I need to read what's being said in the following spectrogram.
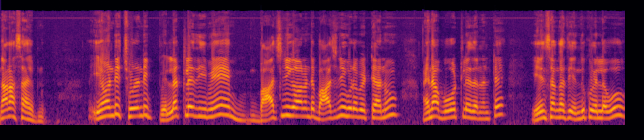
నానాసాహెబ్ను. ఏమండి చూడండి వెళ్ళట్లేదు ఈమె. బాజ్ని కావాలంటే బాజ్ని కూడా పెట్టాను. అయినా పోవట్లేదు అని అంటే ఏం సంగతి? ఎందుకు వెళ్ళవు?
